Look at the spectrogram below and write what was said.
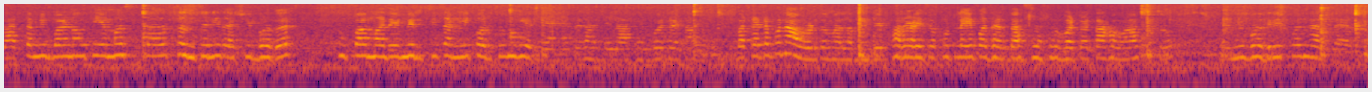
आता मी बनवते मस्त चणचणीत अशी भगत. तुपामध्ये मिरची चांगली परतून घेतली आणि आता घातलेला आहे बटाटा. बटाटा पण आवडतो मला म्हणजे फराळीचा कुठलाही पदार्थ असला तर बटाटा हवा असतो. तर मी भगरीत पण घातलाय आता.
